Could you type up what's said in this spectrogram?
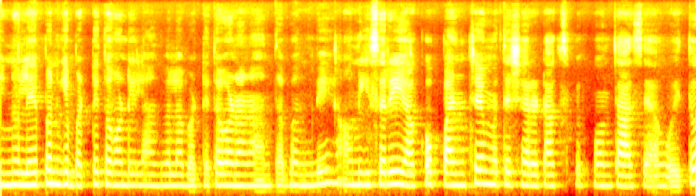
ಇನ್ನು ಲೇಪನ್ಗೆ ಬಟ್ಟೆ ತಗೊಂಡಿಲ್ಲ ಅಂದ್ವಲ್ಲ, ಬಟ್ಟೆ ತಗೊಳ್ಳೋಣ ಅಂತ ಬಂದ್ವಿ. ಅವ್ನಿಗೆ ಸರಿ ಯಾಕೋ ಪಂಚೆ ಮತ್ತು ಶರ್ಟ್ ಹಾಕ್ಸ್ಬೇಕು ಅಂತ ಆಸೆ ಆಗೋಯ್ತು.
